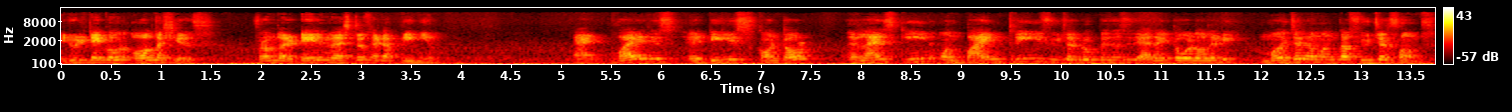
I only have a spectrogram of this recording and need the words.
It will take over all the shares from the retail investors at a premium. And why this uh, deal is contoured? Reliance keen on buying three future group businesses, as I told already, merger among the future firms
